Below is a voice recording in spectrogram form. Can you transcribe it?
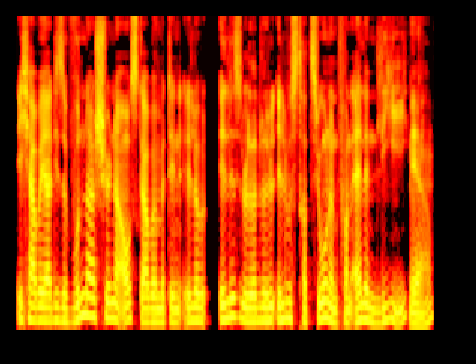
Ich habe ja diese wunderschöne Ausgabe mit den Illu Illus Illustrationen von Alan Lee. Ja.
